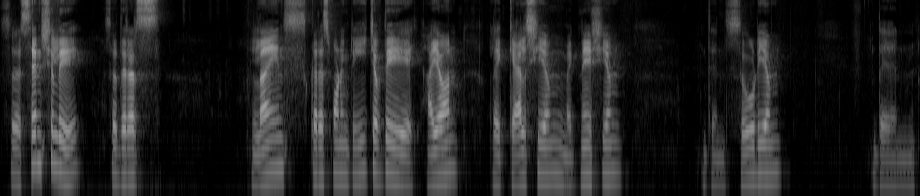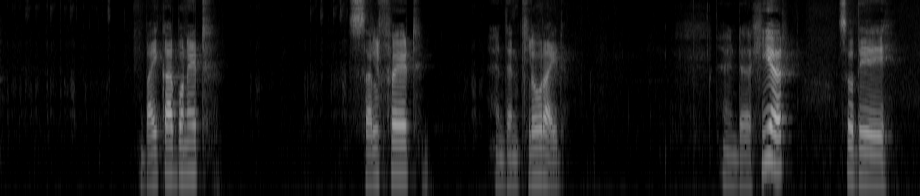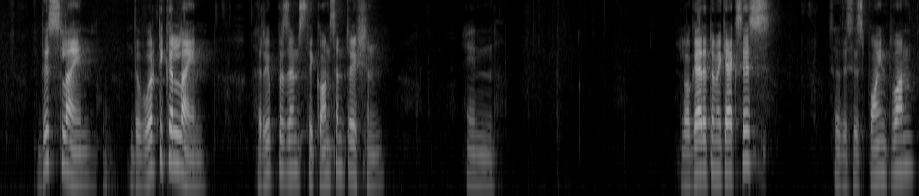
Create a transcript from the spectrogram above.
so essentially so there are lines corresponding to each of the ion like calcium magnesium then sodium then bicarbonate, sulfate and then chloride. And uh, here, so the this line, the vertical line represents the concentration in logarithmic axis. So, this is 0.1,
